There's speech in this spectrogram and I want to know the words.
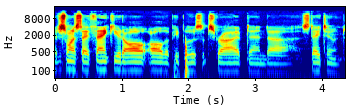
I just want to say thank you to all, all the people who subscribed and uh, stay tuned.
